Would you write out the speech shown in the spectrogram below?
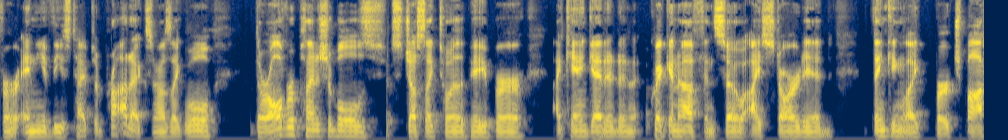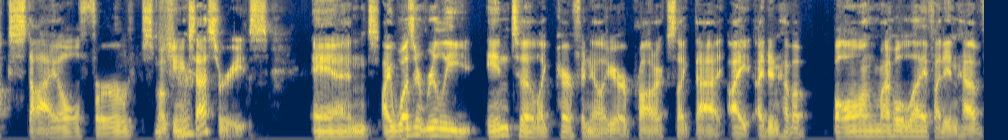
for any of these types of products. And I was like, well, they're all replenishables. It's just like toilet paper. I can't get it in quick enough. And so I started thinking like Birchbox style for smoking sure. accessories. And I wasn't really into like paraphernalia or products like that. I, I didn't have a bong my whole life. I didn't have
